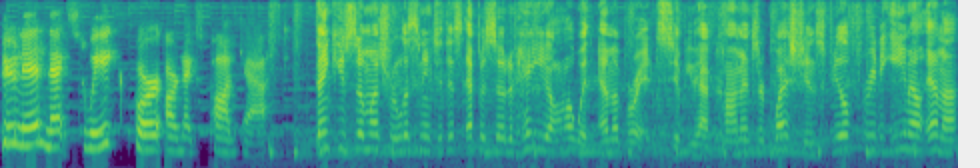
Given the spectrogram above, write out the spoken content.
Tune in next week for our next podcast. Thank you so much for listening to this episode of Hey Y'all with Emma Britt's. If you have comments or questions, feel free to email Emma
